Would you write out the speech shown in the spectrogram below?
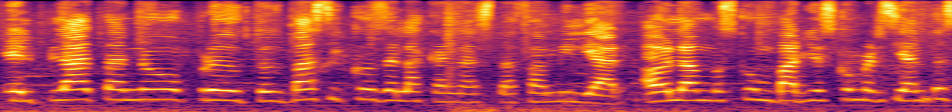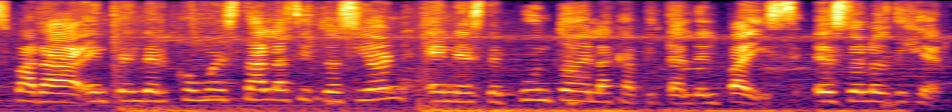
el plátano, productos básicos de la canasta familiar. Hablamos con varios comerciantes para entender cómo está la situación en este punto de la capital del país. Esto nos dijeron.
